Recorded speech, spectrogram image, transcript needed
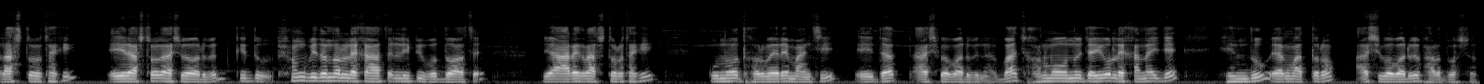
রাষ্ট্র থাকি, এই রাষ্ট্রে আসবে পারবেন কিন্তু সংবিধানের লেখা আছে, লিপিবদ্ধ আছে যে আরেক রাষ্ট্র থাকি, কোনো ধর্মের মানসি এইটাত আসতে পারবে না। বা ধর্ম অনুযায়ীও লেখা নাই যে হিন্দু একমাত্র আসতে পারবে ভারতবর্ষত।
